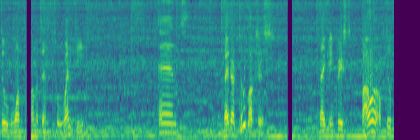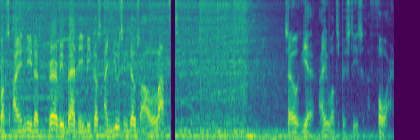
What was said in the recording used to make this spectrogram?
to 120. And better toolboxes. Like increased power of toolbox I need that very badly because I'm using those a lot. So yeah, I want Prestige 4.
